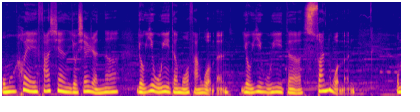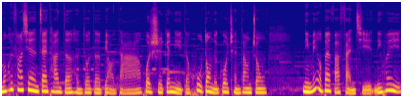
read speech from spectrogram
我们会发现，有些人呢，有意无意的模仿我们，有意无意的酸我们。我们会发现，在他的很多的表达，或者是跟你的互动的过程当中，你没有办法反击，你会。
